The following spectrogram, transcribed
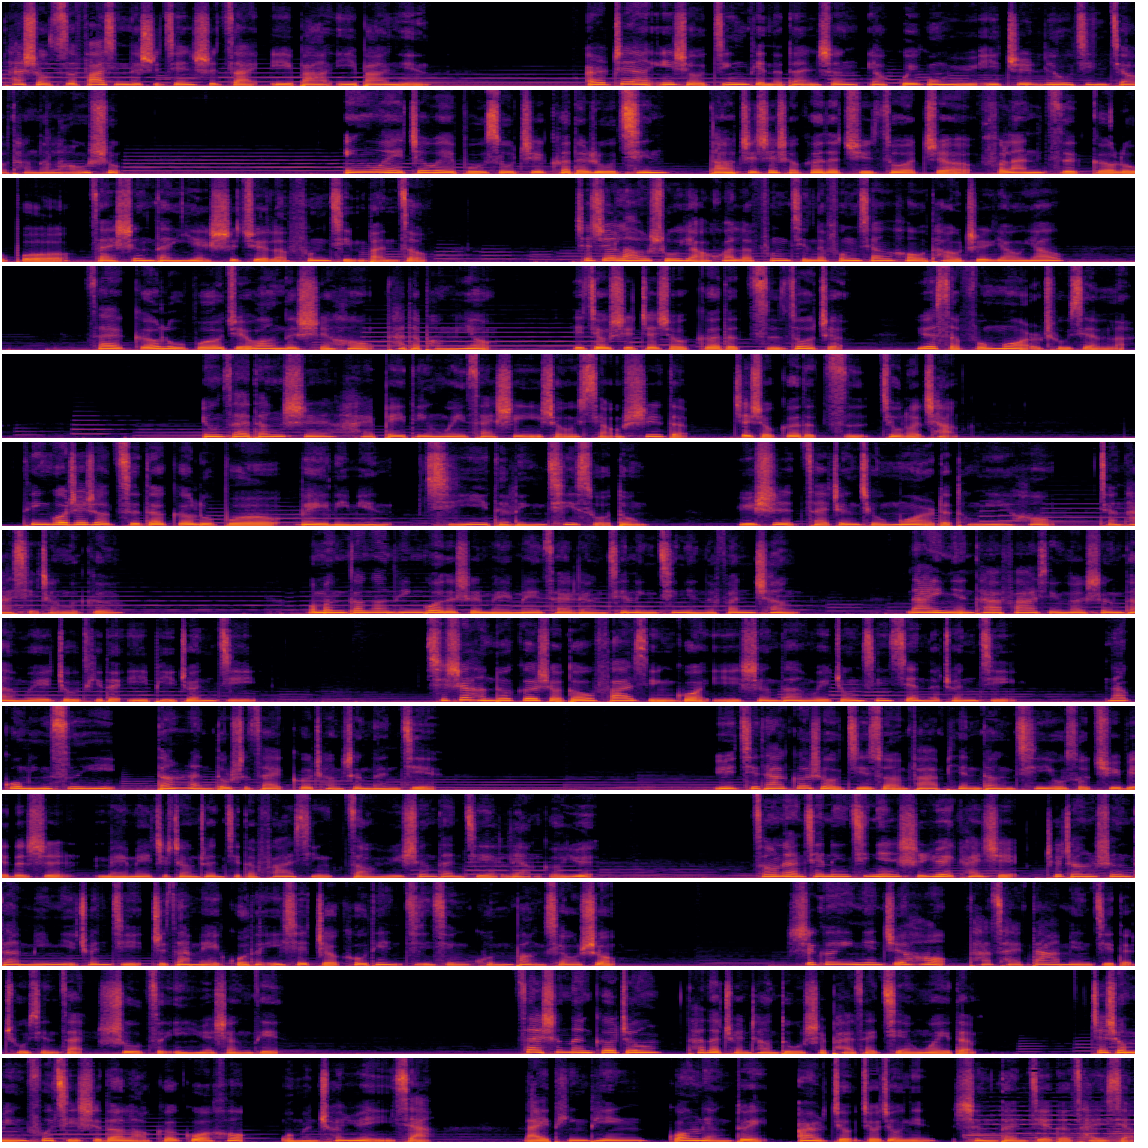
它首次发行的时间是在1818年，而这样一首经典的诞生要归功于一只溜进教堂的老鼠。因为这位不速之客的入侵，导致这首歌的曲作者弗兰兹·格鲁伯在圣诞夜失去了风琴伴奏。这只老鼠咬坏了风琴的风箱后逃之夭夭。在格鲁伯绝望的时候，他的朋友，也就是这首歌的词作者约瑟夫·莫尔出现了。用在当时还被定位在是一首小诗的这首歌的词救了场。听过这首词的格鲁伯为里面奇异的灵气所动，于是，在征求莫尔的同意后，将它写成了歌。我们刚刚听过的是梅梅在两千零七年的翻唱。那一年，他发行了圣诞为主题的 EP 专辑。其实很多歌手都发行过以圣诞为中心线的专辑，那顾名思义，当然都是在歌唱圣诞节。与其他歌手计算发片档期有所区别的是，梅梅这张专辑的发行早于圣诞节两个月。从两千零七年十月开始，这张圣诞迷你专辑只在美国的一些折扣店进行捆绑销售。时隔一年之后，它才大面积的出现在数字音乐商店。在圣诞歌中，它的传唱度是排在前位的。这首名副其实的老歌过后，我们穿越一下，来听听光良对二九九九年圣诞节的猜想。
